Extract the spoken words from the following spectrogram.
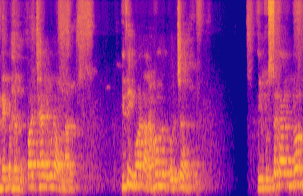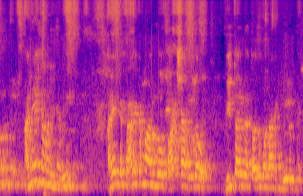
అనేక మంది ఉపాధ్యాయులు కూడా ఉన్నారు. ఇది వాళ్ళ అనుభవంలోకి వచ్చాం ఈ పుస్తకాలలో అనేకమైనవి అనేక కార్యక్రమాల్లో పాఠశాలల్లో గీతాలుగా చదువుకోవడానికి వీలున్నాయి.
